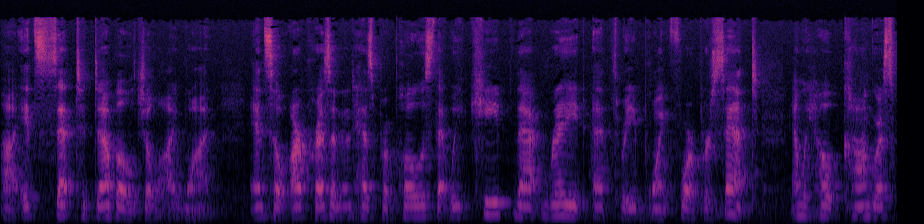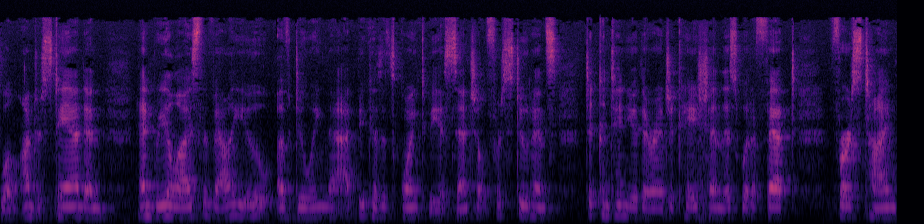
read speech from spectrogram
Uh, it's set to double July 1. And so our president has proposed that we keep that rate at 3.4%. And we hope Congress will understand and, and realize the value of doing that because it's going to be essential for students to continue their education. This would affect first time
